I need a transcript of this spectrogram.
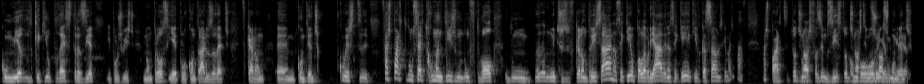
com medo de que aquilo pudesse trazer, e pelos vistos não trouxe, e é pelo contrário, os adeptos ficaram um, contentes com este. faz parte de um certo romantismo de um futebol, de um, muitos ficaram tristes, ah, não sei o quê, o palavreado e não sei o quê, que educação, não sei o quê, mas pá, faz parte, todos nós fazemos isso, todos nós temos os nossos momentos.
